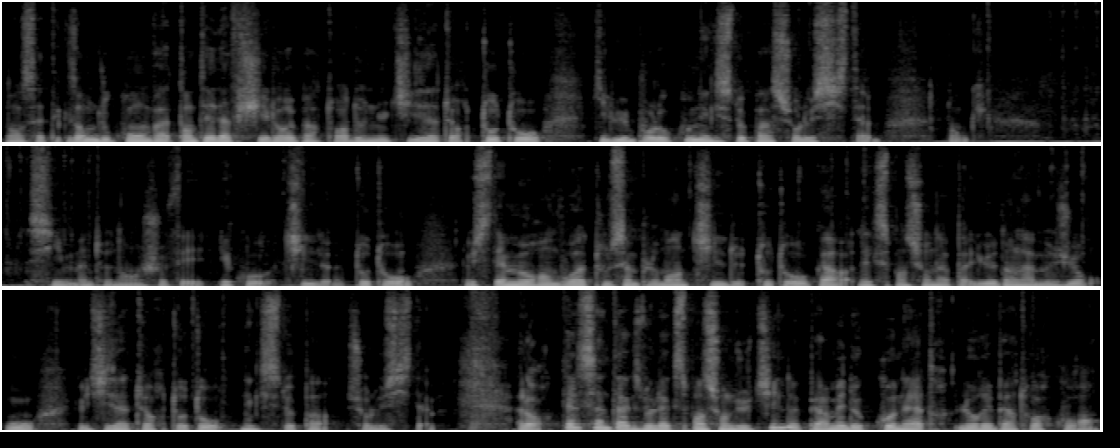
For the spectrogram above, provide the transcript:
dans cet exemple, du coup, on va tenter d'afficher le répertoire d'un utilisateur Toto qui lui pour le coup n'existe pas sur le système. Donc si maintenant je fais echo tilde Toto, le système me renvoie tout simplement tilde Toto car l'expansion n'a pas lieu dans la mesure où l'utilisateur Toto n'existe pas sur le système. Alors, quelle syntaxe de l'expansion du tilde permet de connaître le répertoire courant?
